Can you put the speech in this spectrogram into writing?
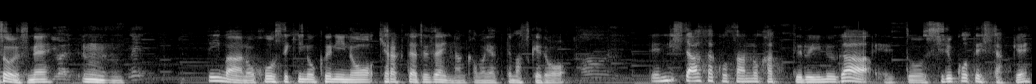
そうですね言われてる方ですね、で、今、あの、宝石の国のキャラクターデザインなんかもやってますけど、はで、西田麻子さんの飼ってる犬が、えっ、と、シルコでしたっけい、うん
